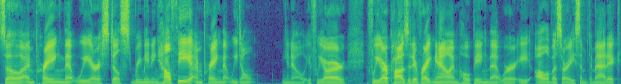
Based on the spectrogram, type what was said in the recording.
So I'm praying that we are still remaining healthy. I'm praying that we don't, you know, if we are if we are positive right now, I'm hoping that we're all of us are asymptomatic.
